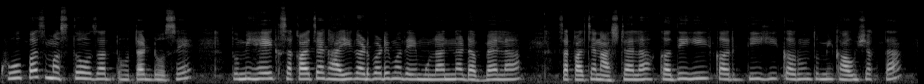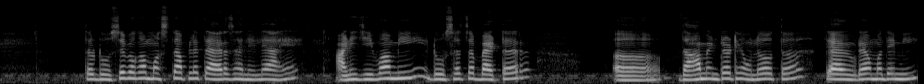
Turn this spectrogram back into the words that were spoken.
खूपच मस्त होतात होतात डोसे. तुम्ही हे एक सकाळच्या घाई गडबडीमध्ये मुलांना डब्याला सकाळच्या नाश्त्याला कधीही कधीही करून तुम्ही खाऊ शकता. तर डोसे बघा मस्त आपले तयार झालेले आहे. आणि जेव्हा मी डोसाचं बॅटर दहा मिनटं ठेवलं होतं त्या एवढ्यामध्ये मी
